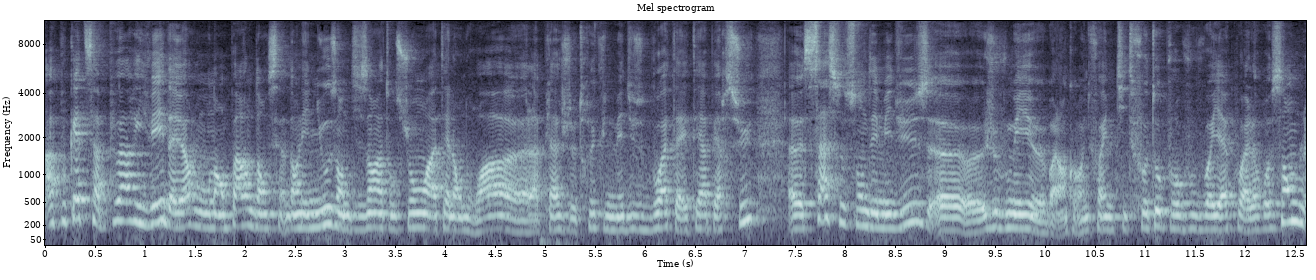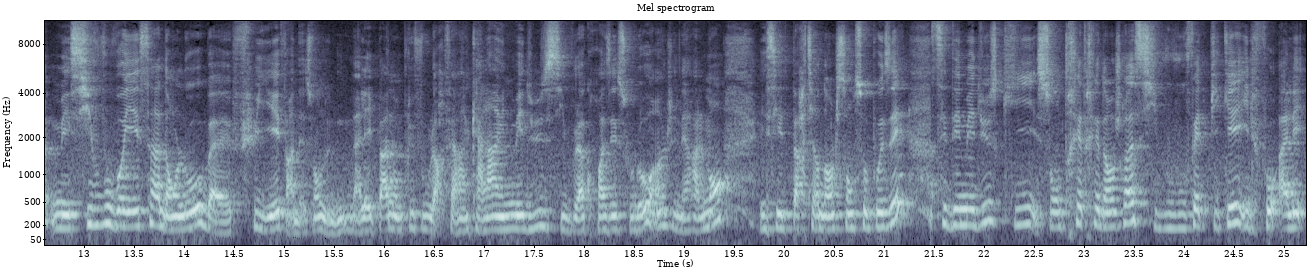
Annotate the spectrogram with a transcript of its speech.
À Phuket, ça peut arriver. D'ailleurs, on en parle dans, dans les news en disant attention à tel endroit, euh, à la plage de truc, une méduse boîte a été aperçue. Euh, ça, ce sont des méduses. Euh, je vous mets, voilà, encore une fois, une petite photo pour que vous voyez à quoi elles ressemblent. Mais si vous voyez ça dans l'eau, bah, fuyez. Enfin, n'allez pas non plus vouloir faire un câlin à une méduse si vous la croisez sous l'eau, hein, généralement. Essayez de partir dans le sens opposé. C'est des méduses qui sont très très dangereuses. Si vous vous faites piquer, il faut aller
